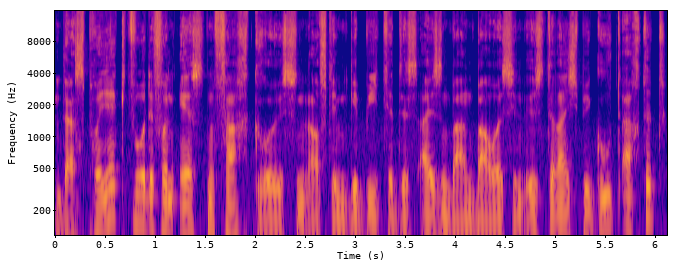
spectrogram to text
Das Projekt wurde von ersten Fachgrößen auf dem Gebiete des Eisenbahnbauers in Österreich begutachtet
